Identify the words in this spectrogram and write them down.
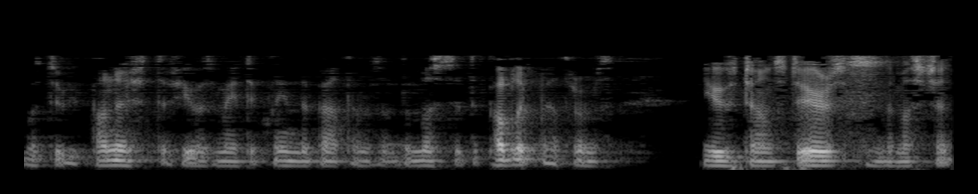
was to be punished if he was made to clean the bathrooms of the masjid, the public bathrooms used downstairs in the masjid.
